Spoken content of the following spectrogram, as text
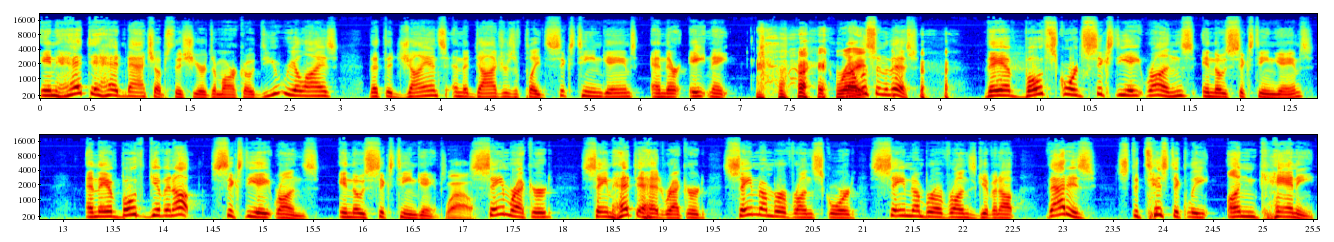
In head to head matchups this year, D'Marco, do you realize that the Giants and the Dodgers have played 16 games and they're 8 and 8? right. Now listen to this. they have both scored 68 runs in those 16 games, and they have both given up 68 runs in those 16 games. Wow. Same record, same head to head record, same number of runs scored, same number of runs given up. That is statistically uncanny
